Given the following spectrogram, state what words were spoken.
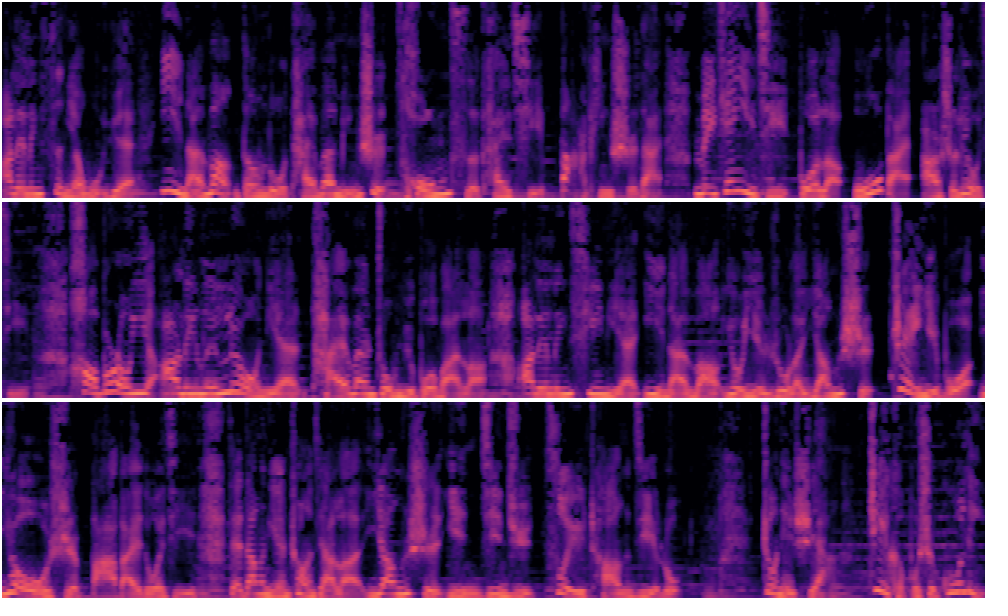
二零零四年五月，《意难忘》登陆台湾明视，从此开启霸屏时代。每天一集，播了五百二十六集。好不容易，二零零六年台湾终于播完了。二零零七年，《意难忘》又引入了央视，这一播又是八百多集，在当年创下了央视引进剧最长纪录。重点是呀，这可不是孤立，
